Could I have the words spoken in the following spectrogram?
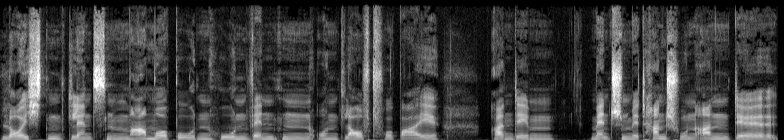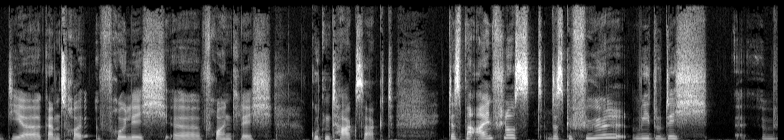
leuchtend glänzendem Marmorboden, hohen Wänden und lauft vorbei an dem Menschen mit Handschuhen an, der dir ganz fröhlich, äh, freundlich guten Tag sagt. Das beeinflusst das Gefühl, wie du dich, äh,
